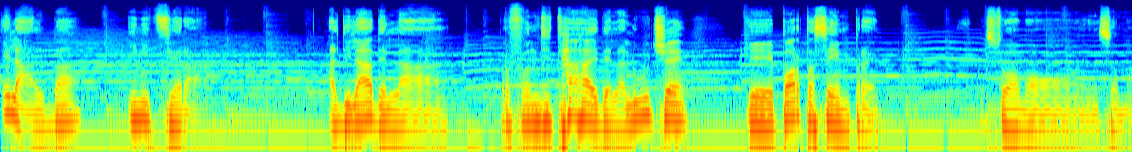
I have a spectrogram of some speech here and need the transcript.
e l'alba inizierà. Al di là della profondità e della luce che porta sempre quest'uomo, insomma,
